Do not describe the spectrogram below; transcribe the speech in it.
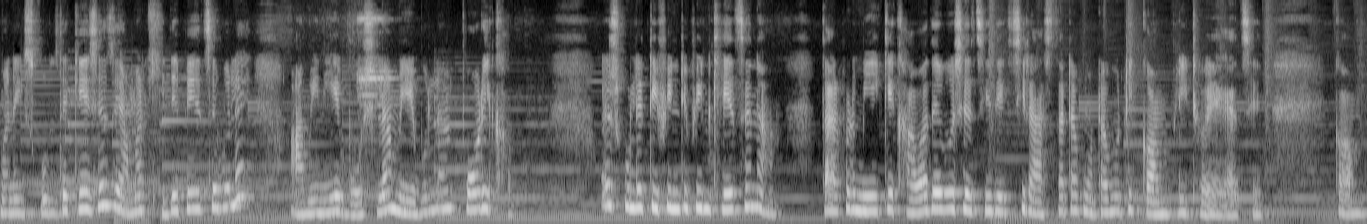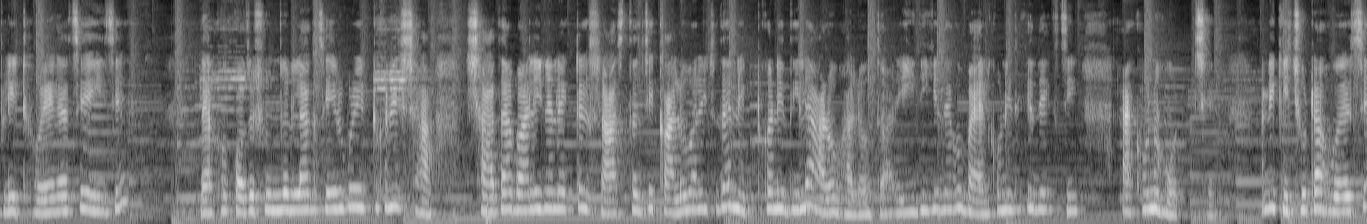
মানে স্কুল থেকে এসেছে, আমার খিদে পেয়েছে বলে আমি নিয়ে বসলাম। মেয়ে বলল, আমি পরে খাব। স্কুলে টিফিন টিফিন খেয়েছে না? তারপর মেয়েকে খাওয়াতে বসেছি, দেখছি রাস্তাটা মোটামুটি কমপ্লিট হয়ে গেছে। কমপ্লিট হয়ে গেছে এই যে, দেখো কত সুন্দর লাগছে। এর উপরে একটুখানি সাদা বালি নালে একটা রাস্তার যে কালো বালিটা দেন, একটুখানি দিলে আরও ভালো হতো। আর এই দিকে দেখো ব্যালকনি থেকে দেখছি এখনও হচ্ছে। মানে কিছুটা হয়েছে,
